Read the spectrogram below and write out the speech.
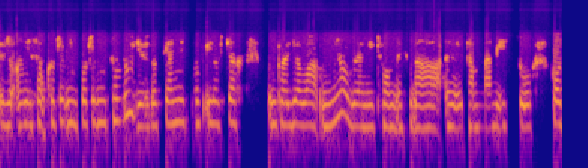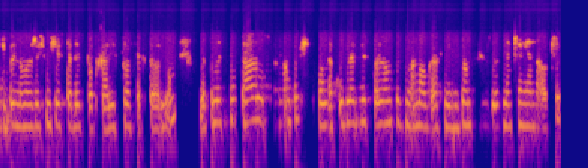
że oni są potrzebni, potrzebni są ludzie, że Rosjanie są w ilościach, bym powiedziała, nieograniczonych na, y, tam na miejscu, choćby, no my żeśmy się wtedy spotkali w prosektorium, natomiast paru stojących się Polaków, ledwie stojących na nogach, nie widzących ze zmęczenia na oczy,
